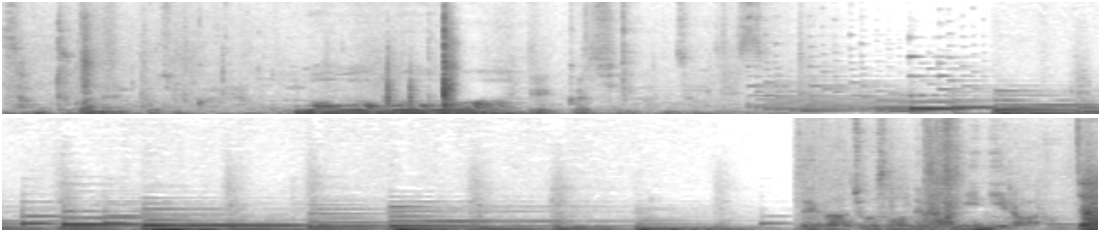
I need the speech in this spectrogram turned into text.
상투간을 꽂을 거예요. 우와 우와 우와 우와. 여기까지 완성이 됐어요. 내가 조선의 왕이니라. 짠!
